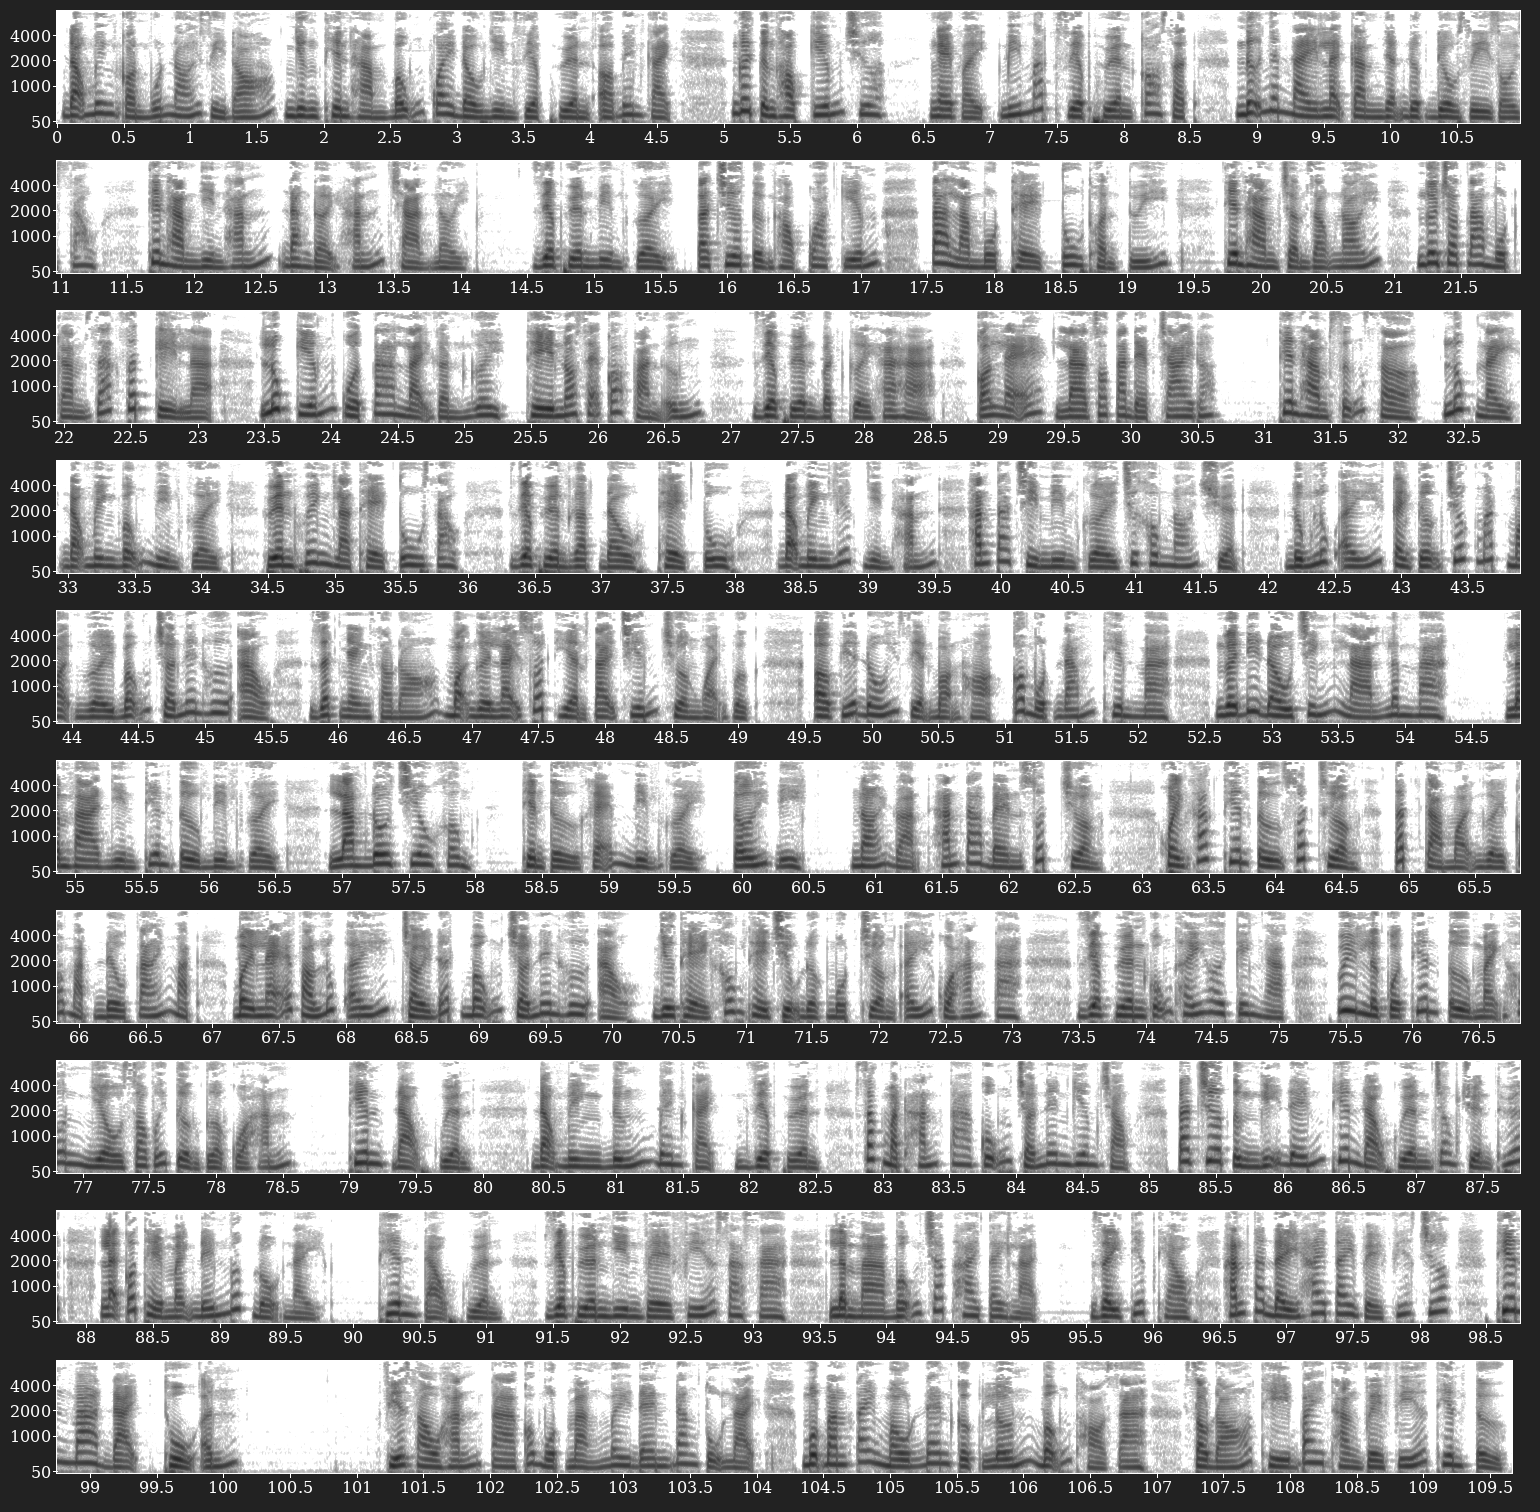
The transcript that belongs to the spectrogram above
Đạo Minh còn muốn nói gì đó, nhưng Thiên Hàm bỗng quay đầu nhìn Diệp Huyền ở bên cạnh. Ngươi từng học kiếm chưa? Nghe vậy, mí mắt Diệp Huyền co giật. Nữ nhân này lại cảm nhận được điều gì rồi sao? Thiên Hàm nhìn hắn, đang đợi hắn trả lời. Diệp Huyền mỉm cười. Ta chưa từng học qua kiếm. Ta là một thể tu thuần túy. Thiên Hàm trầm giọng nói, ngươi cho ta một cảm giác rất kỳ lạ. Lúc kiếm của ta lại gần ngươi, thì nó sẽ có phản ứng. Diệp Huyền bật cười ha hả. Có lẽ là do ta đẹp trai đó. Thiên Hàm sững sờ. Lúc này, đạo minh bỗng mỉm cười. Huyền huynh là thể tu sao? Diệp Huyền gật đầu, thể tu. Đạo minh liếc nhìn hắn. Hắn ta chỉ mỉm cười chứ không nói chuyện. Đúng lúc ấy, cảnh tượng trước mắt mọi người bỗng trở nên hư ảo. Rất nhanh sau đó, mọi người lại xuất hiện tại chiến trường ngoại vực. Ở phía đối diện bọn họ có một đám thiên ma. Người đi đầu chính là Lâm Ma. Lâm Ma nhìn thiên tử mỉm cười. Làm đôi chiêu không? Thiên tử khẽ mỉm cười. Tới đi. Nói đoạn, hắn ta bèn xuất trường. Khoảnh khắc thiên tử xuất trường, tất cả mọi người có mặt đều tái mặt, bởi lẽ vào lúc ấy trời đất bỗng trở nên hư ảo, như thể không thể chịu được một trường ấy của hắn ta. Diệp Huyền cũng thấy hơi kinh ngạc, uy lực của thiên tử mạnh hơn nhiều so với tưởng tượng của hắn thiên đạo quyền. Đạo Minh đứng bên cạnh Diệp Huyền, sắc mặt hắn ta cũng trở nên nghiêm trọng. Ta chưa từng nghĩ đến thiên đạo quyền trong truyền thuyết lại có thể mạnh đến mức độ này. Thiên đạo quyền. Diệp Huyền nhìn về phía xa xa, lầm mà bỗng chắp hai tay lại. Giây tiếp theo, hắn ta đẩy hai tay về phía trước, thiên ma đại thủ ấn. Phía sau hắn ta có một mảng mây đen đang tụ lại, một bàn tay màu đen cực lớn bỗng thỏ ra, sau đó thì bay thẳng về phía thiên tử.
